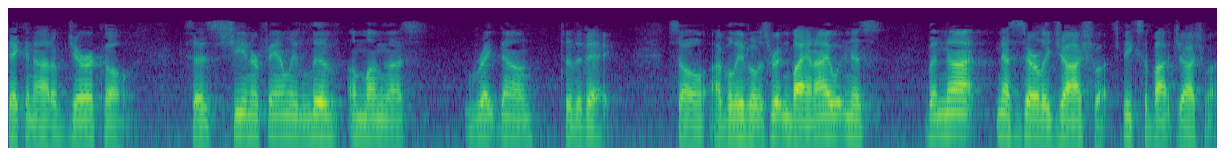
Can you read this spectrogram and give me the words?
taken out of Jericho. He says she and her family live among us right down to the day. So I believe it was written by an eyewitness, but not necessarily Joshua. It speaks about Joshua.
